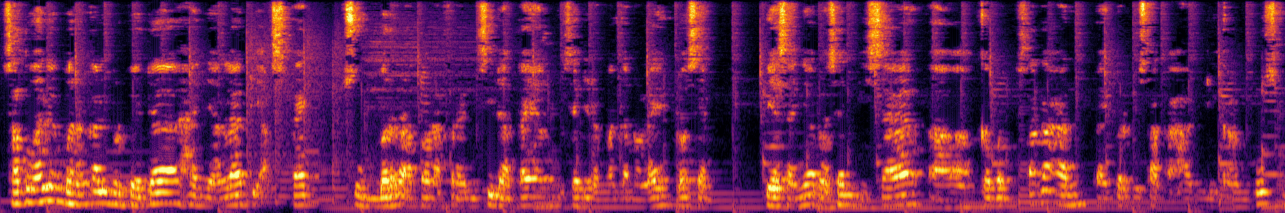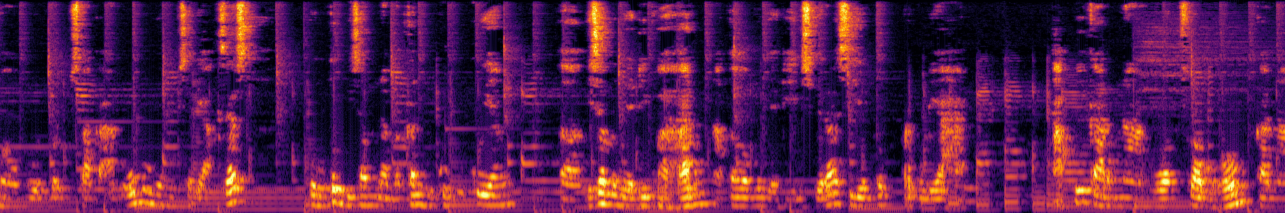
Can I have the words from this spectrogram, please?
Satu hal yang barangkali berbeda hanyalah di aspek sumber atau referensi data yang bisa didapatkan oleh dosen. Biasanya dosen bisa uh, ke perpustakaan, baik perpustakaan di kampus maupun perpustakaan umum yang bisa diakses untuk bisa mendapatkan buku-buku yang uh, bisa menjadi bahan atau menjadi inspirasi untuk perkuliahan. Tapi karena work from home, karena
